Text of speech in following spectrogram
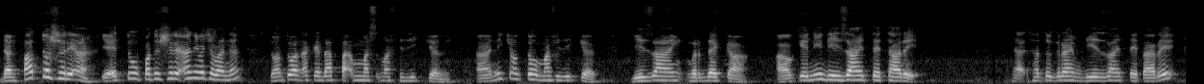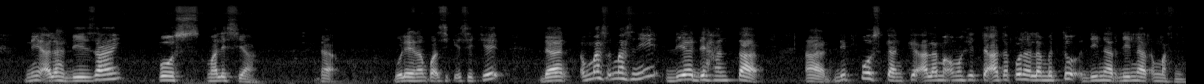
dan patuh syariah, iaitu patuh syariah ni macam mana? Tuan-tuan akan dapat emas-emas fizikal ni. Ha, ni contoh emas fizikal. Design Merdeka. Ha, Okey, ni design tertarik. Ya, satu gram design tertarik ni adalah design pos Malaysia. Ya. Boleh nampak sikit-sikit dan emas-emas ni dia dihantar ha, dipostkan ke alamat rumah kita ataupun dalam bentuk dinar-dinar emas ni.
